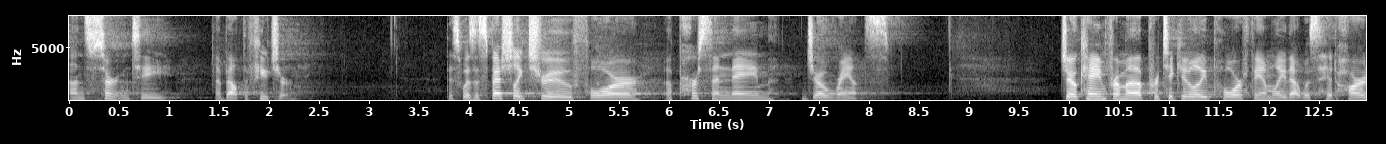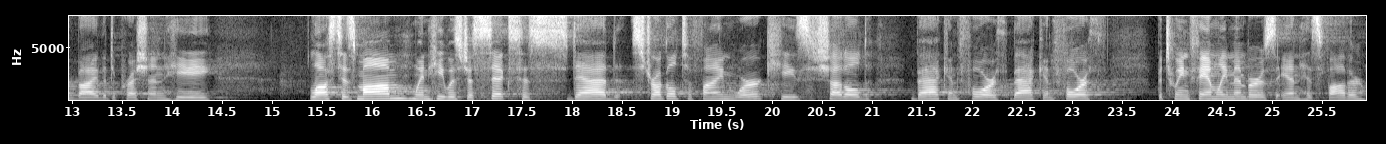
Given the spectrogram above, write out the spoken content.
uncertainty about the future. This was especially true for a person named Joe Rantz. Joe came from a particularly poor family that was hit hard by the Depression. He lost his mom when he was just six. His dad struggled to find work. He's shuttled back and forth, back and forth between family members and his father.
